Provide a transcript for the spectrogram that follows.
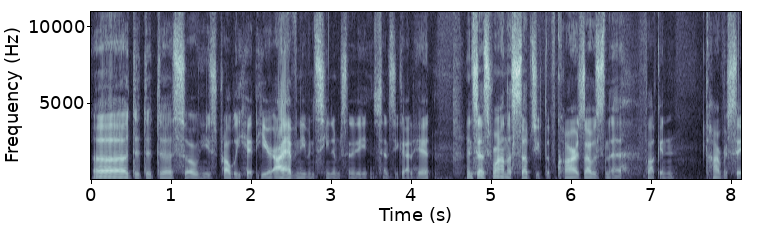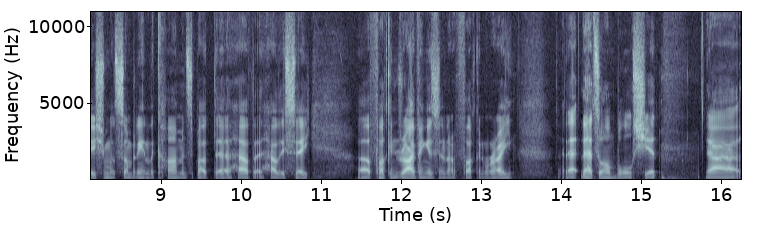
Uh, da, da, da, so he's probably hit here. I haven't even seen him since he, since he got hit. And since we're on the subject of cars, I was in a fucking conversation with somebody in the comments about the how the how they say uh, fucking driving isn't a fucking right. That that's all bullshit. Uh,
